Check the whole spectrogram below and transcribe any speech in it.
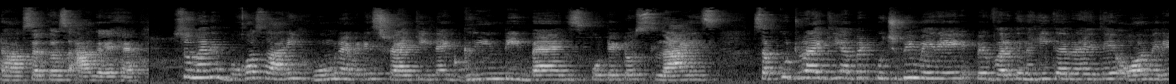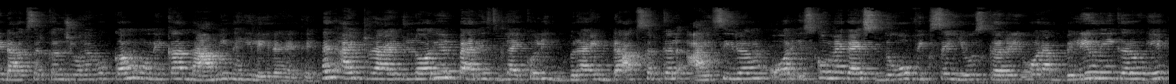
डार्क सर्कल्स आ गए हैं। सो so, मैंने बहुत सारी होम रेमेडीज ट्राई की like green tea bags potato slice सब कुछ ट्राई किया बट कुछ भी मेरे पे वर्क नहीं कर रहे थे और मेरे डार्क सर्कल जो है वो कम होने का नाम ही नहीं ले रहे थे। And I tried L'Oreal Paris glycolic bright dark circle eye serum और इसको मैं गैस दो वीक से यूज़ कर रही हूँ और आप बिलीव नहीं करोगे,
